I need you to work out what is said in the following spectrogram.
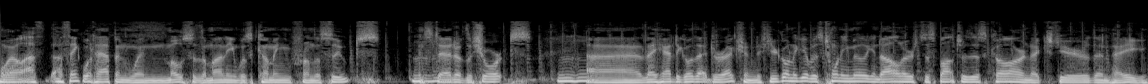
Well, I, th- I think what happened when most of the money was coming from the suits Mm-hmm. instead of the shorts, uh, they had to go that direction. If you're going to give us twenty million dollars to sponsor this car next year, then hey,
